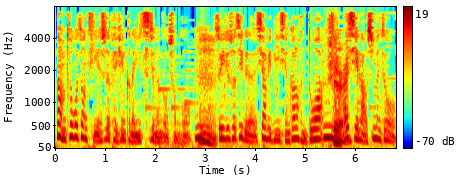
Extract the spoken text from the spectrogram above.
那我们透过这种体验式的培训，可能一次就能够成功。嗯，所以就说这个效率比以前高了很多。是，而且老师们就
